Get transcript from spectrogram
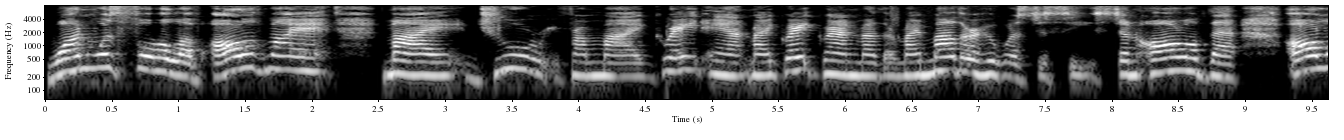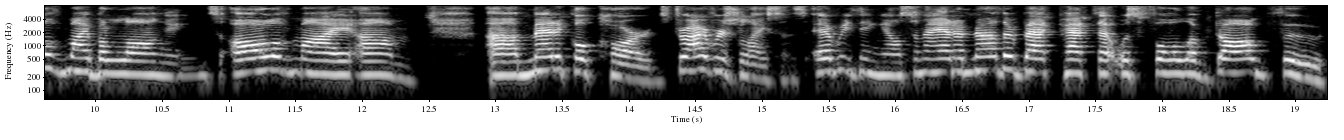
One was full of all of my my jewelry from my great aunt, my great grandmother, my mother who was deceased, and all of that, all of my belongings, all of my um, uh, medical cards, driver's license, everything else. And I had another backpack that was full of dog food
